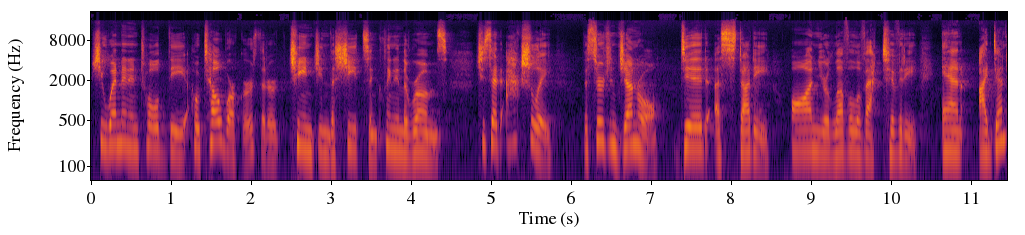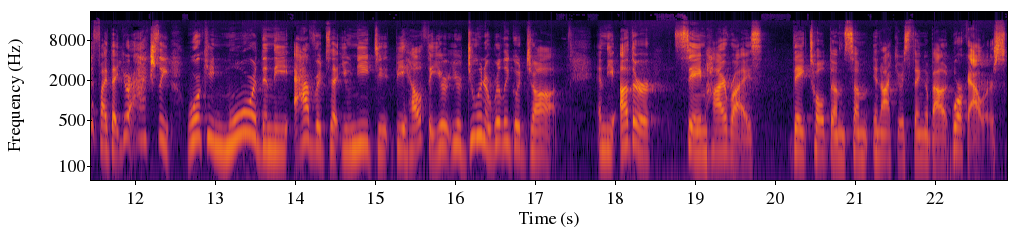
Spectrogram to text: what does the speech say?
she went in and told the hotel workers that are changing the sheets and cleaning the rooms, she said, actually, the Surgeon General did a study on your level of activity and identified that you're actually working more than the average that you need to be healthy. You're, you're doing a really good job. And the other same high rise, they told them some innocuous thing about work hours.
